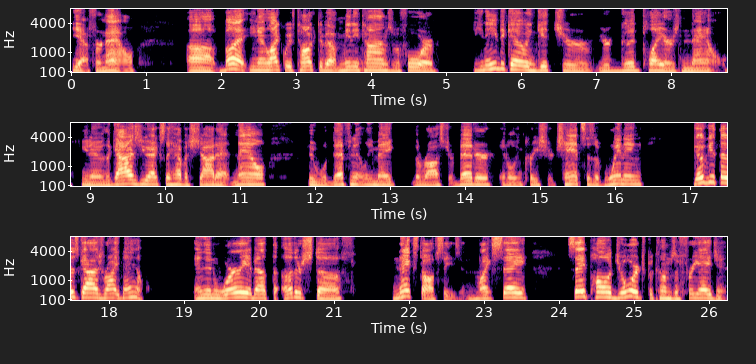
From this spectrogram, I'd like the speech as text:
Yeah for now. Uh but you know like we've talked about many times before you need to go and get your your good players now you know the guys you actually have a shot at now who will definitely make the roster better it'll increase your chances of winning go get those guys right now and then worry about the other stuff next off season like say say paul george becomes a free agent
